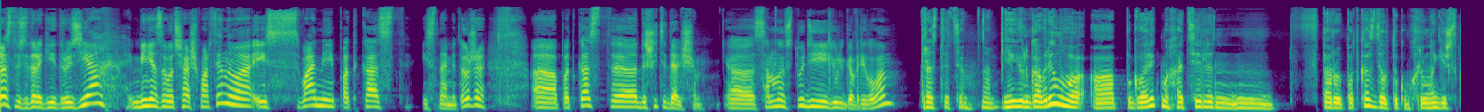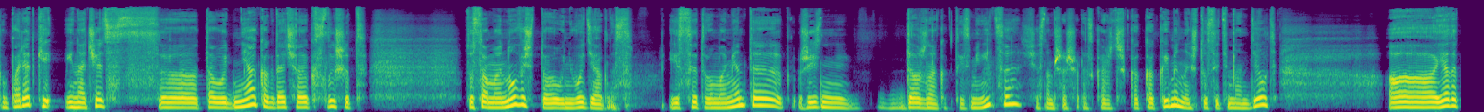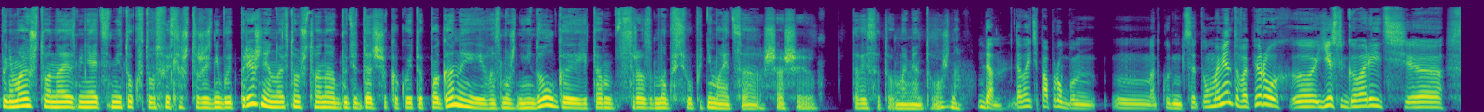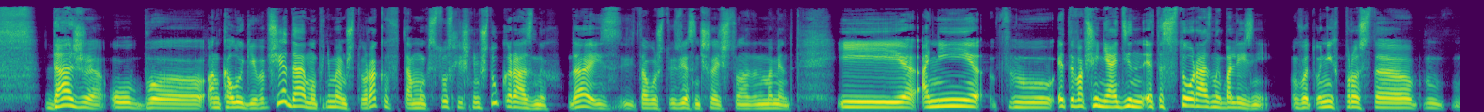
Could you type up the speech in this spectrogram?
Здравствуйте, дорогие друзья. Меня зовут Шаш Мартынова, и с вами подкаст, и с нами тоже, а, подкаст э, «Дышите дальше». Э, со мной в студии Юлия Гаврилова. Здравствуйте. Я Юлия Гаврилова, а поговорить мы хотели второй подкаст сделать в таком хронологическом порядке и начать с э, того дня, когда человек слышит ту самую новость, что у него диагноз. И с этого момента жизнь должна как-то измениться. Сейчас нам Шаша расскажет, как, как именно и что с этим надо делать. А, я так понимаю, что она изменяется не только в том смысле, что жизнь не будет прежней, но и в том, что она будет дальше какой-то поганой, и, возможно, недолго, и там сразу много всего поднимается. Шаши, Давай с этого момента можно? Да, давайте попробуем откуда-нибудь с этого момента. Во-первых, э, если говорить э, даже об э, онкологии вообще, да, мы понимаем, что раков там их сто с лишним штук разных, да, из, из того, что известно человечеству на данный момент. И они, это вообще не один, это сто разных болезней. Вот у них просто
